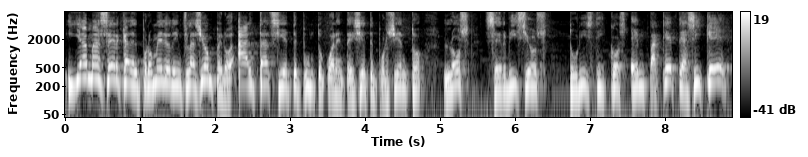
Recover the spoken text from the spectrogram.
y ya más cerca del promedio de inflación, pero alta, 7.47% los servicios turísticos en paquete. Así que,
